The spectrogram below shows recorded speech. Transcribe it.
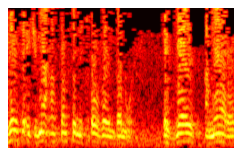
there's an ijma' on something, it's over and done with. If there's a matter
